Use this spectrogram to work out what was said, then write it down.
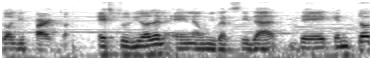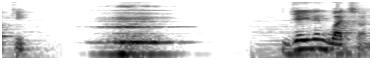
Dolly Parton. Estudió en la Universidad de Kentucky. Jalen Watson,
